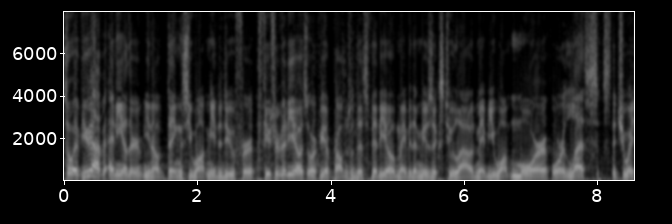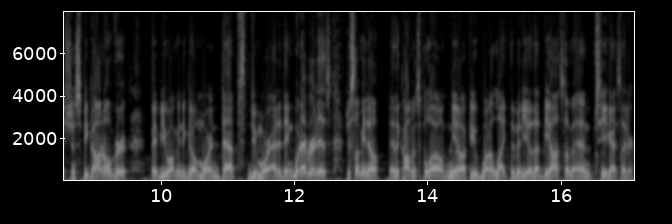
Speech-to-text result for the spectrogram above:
So if you have any other, you know, things you want me to do for future videos, or if you have problems with this video, maybe the music's too loud, maybe you want more or less situations to be gone over, maybe you want me to go more in depth, do more editing, whatever it is, just let me know in the comments below. You know, if you want to like the video, that'd be awesome, and see you guys later.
